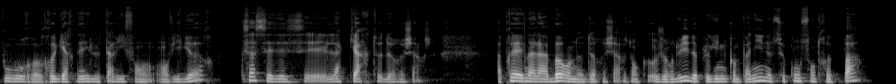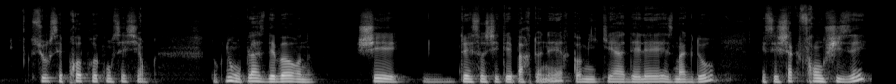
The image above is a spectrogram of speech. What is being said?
pour regarder le tarif en, en vigueur. Ça, c'est la carte de recharge. Après, on a la borne de recharge. Donc aujourd'hui, The Plugin Company ne se concentre pas sur ses propres concessions. Donc nous, on place des bornes chez des sociétés partenaires comme Ikea, Deleuze, McDo, et c'est chaque franchisé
